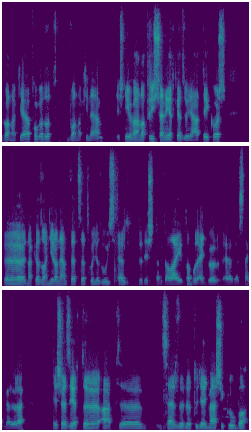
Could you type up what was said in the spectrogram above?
van, aki elfogadott, van, aki nem, és nyilván a frissen érkező játékos nak ez annyira nem tetszett, hogy az új szerződést, amit aláírt, abból egyből elvesznek belőle, és ezért át szerződött ugye egy másik klubba,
